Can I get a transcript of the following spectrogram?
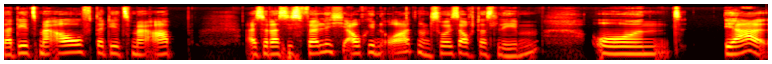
Da geht es mal auf, da geht es mal ab. Also das ist völlig auch in Ordnung. So ist auch das Leben. Und ja,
